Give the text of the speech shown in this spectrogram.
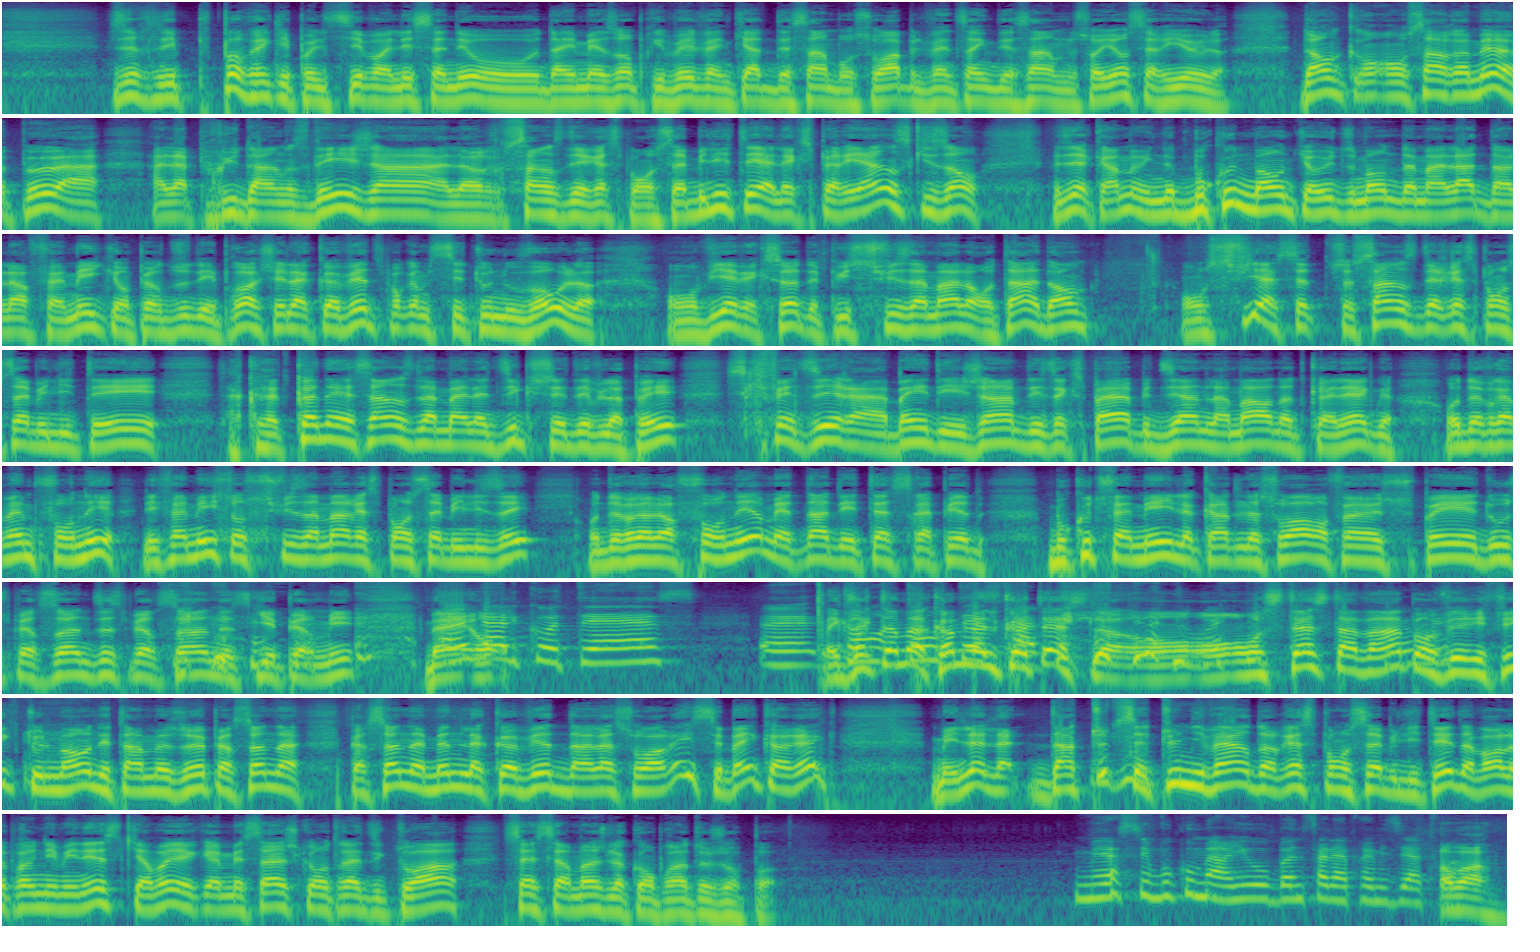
c'est pas vrai que les policiers vont aller sonner dans les maisons privées le 24 décembre au soir puis le 25 décembre. Soyons sérieux. Là. Donc, on, s'en remet un peu à, à la prudence des gens, à leur sens des responsabilités, à l'expérience qu'ils ont. Je veux dire, quand même, il y a beaucoup de monde qui ont eu du monde de malades dans leur famille, qui ont perdu des proches. Et la COVID, c'est pas comme si c'est tout nouveau. Là. On vit avec ça depuis suffisamment longtemps. Donc, on se fie à cette- ce sens des responsabilités, cette connaissance de la maladie qui s'est développée, ce qui fait dire à bien des gens, des experts, puis Diane Lamar, notre collègue, ben, on devrait même fournir, les familles sont suffisamment responsabilisées, on devrait leur fournir maintenant des tests rapides. Beaucoup de familles, là, quand le soir on fait un souper, 12 personnes, 10 personnes, ce qui est permis, ben, un on- alcotest. Euh, Exactement, ton- ton comme test l'alcotest. là. On, on- se teste avant, puis on vérifie que tout le monde est en mesure. Personne n'a- personne n'amène la COVID dans la soirée. C'est bien correct. Mais là, là, dans tout cet univers de responsabilité, d'avoir le premier ministre qui envoie avec un message contradictoire, sincèrement, je le comprends toujours pas. Merci beaucoup, Mario. Bonne fin d'après-midi à Au toi. revoir.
